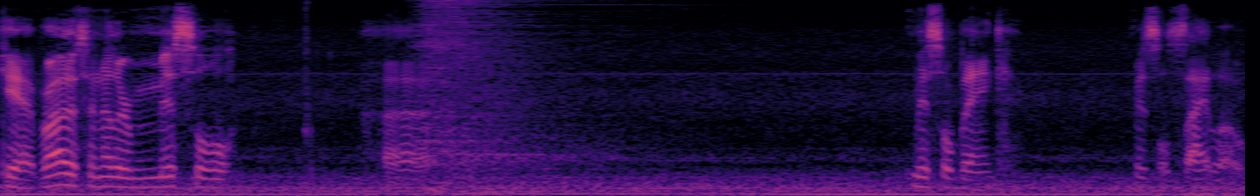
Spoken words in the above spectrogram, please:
Okay, I brought us another missile. Uh, missile bank. Missile silo.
